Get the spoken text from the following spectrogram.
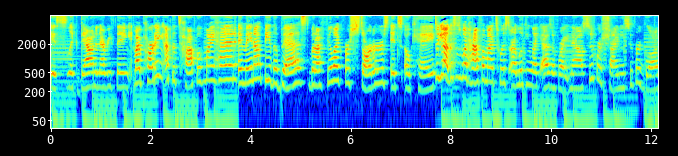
is slicked down and everything. My parting at the top of my head, it may not be the best, but I feel like for starters, it's okay. So yeah, this is what half of my twists are looking like as of right now. Super shiny, super glossy,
